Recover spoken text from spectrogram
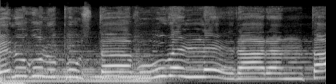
వెలుగులు పూస్తావు వెళ్ళేదారంతా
